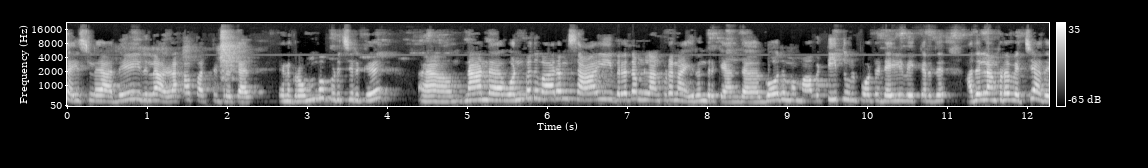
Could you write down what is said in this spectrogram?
சைஸ்ல அதே இதுல அழகா படுத்துட்டு இருக்காரு எனக்கு ரொம்ப பிடிச்சிருக்கு. நான் அந்த ஒன்பது வாரம் சாய் விரதம்லாம் கூட நான் இருந்திருக்கேன். அந்த கோதுமை மாவு டீ தூள் போட்டு டெய்லி வைக்கிறது அதெல்லாம் கூட வச்சு அது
